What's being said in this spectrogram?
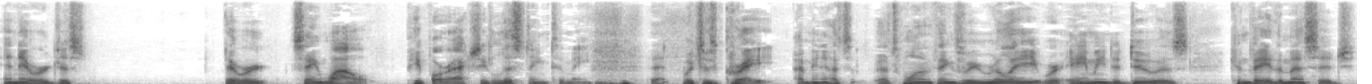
and they were just they were saying, "Wow, people are actually listening to me," which is great. I mean, that's that's one of the things we really were aiming to do is convey the message,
